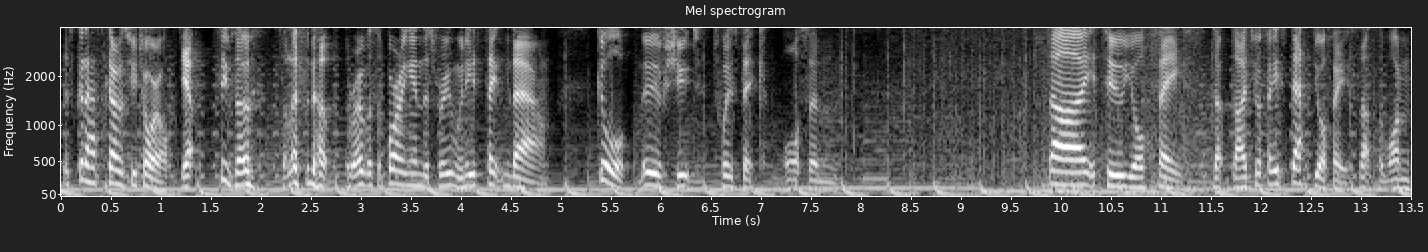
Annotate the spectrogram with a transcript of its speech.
It's gonna have to count as tutorial. Yep, seems so. So listen up. The robots are pouring in this room. We need to take them down. Cool. Move, shoot, twin stick. Awesome. Die to your face. D- die to your face. Death to your face. That's the one.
